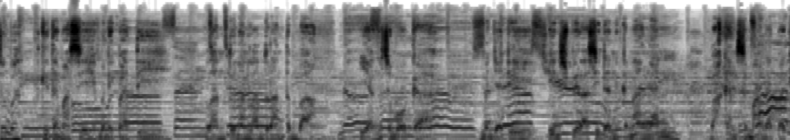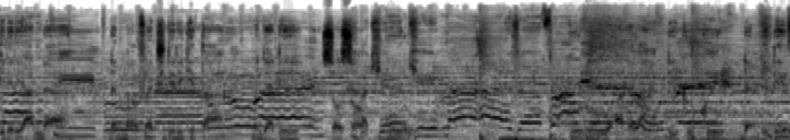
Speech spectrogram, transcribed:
Sobat, kita masih menikmati lantunan-lantunan tembang yang semoga menjadi inspirasi dan kenangan bahkan semangat bagi diri Anda dan merefleksi diri kita menjadi sosok guru. Guru adalah di kuku dan di diri.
